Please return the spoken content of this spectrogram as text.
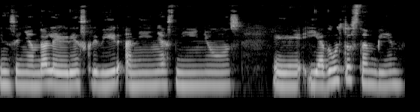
enseñando a leer y a escribir a niñas, niños eh, y adultos también.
